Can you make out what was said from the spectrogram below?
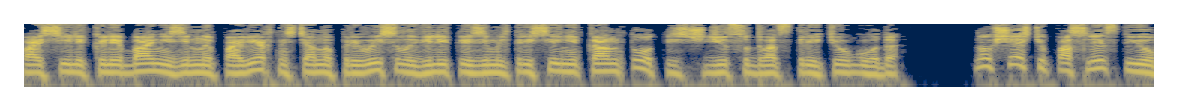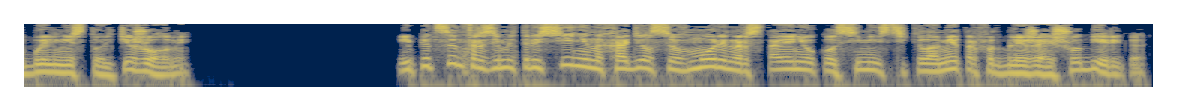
По силе колебаний земной поверхности оно превысило великое землетрясение Канто 1923 года, но, к счастью, последствия его были не столь тяжелыми. Эпицентр землетрясения находился в море на расстоянии около 70 километров от ближайшего берега.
